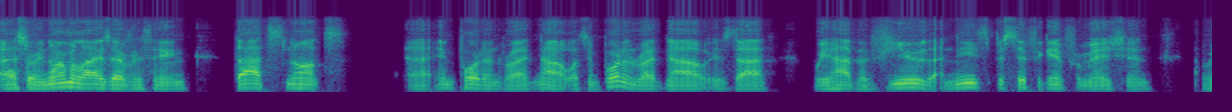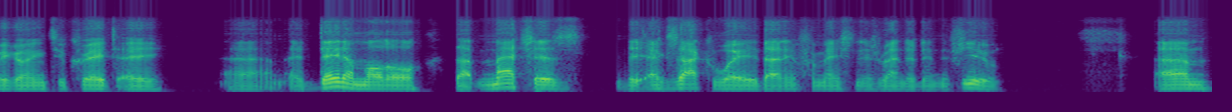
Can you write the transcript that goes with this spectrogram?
uh, sorry, normalize everything. That's not uh, important right now. What's important right now is that we have a view that needs specific information. We're going to create a, um, a data model that matches the exact way that information is rendered in the view. Um,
